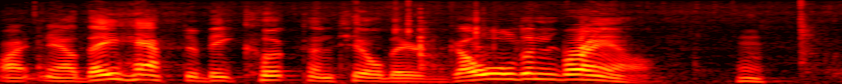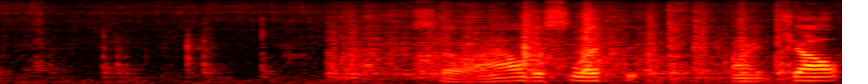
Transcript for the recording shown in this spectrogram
All right, now they have to be cooked until they're golden brown. So I'll just let, the, all right, y'all,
